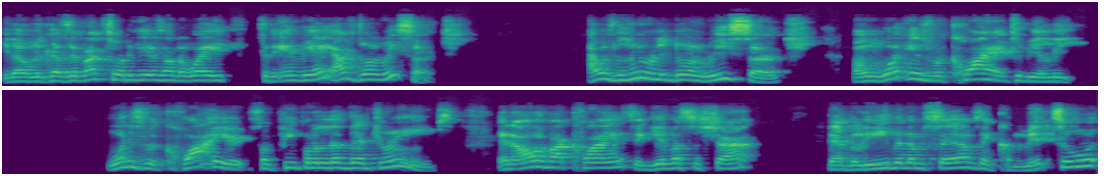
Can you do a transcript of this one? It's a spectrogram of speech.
You know, because in my 20 years on the way to the NBA, I was doing research. I was literally doing research on what is required to be elite. What is required for people to live their dreams. And all of our clients that give us a shot, that believe in themselves and commit to it,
